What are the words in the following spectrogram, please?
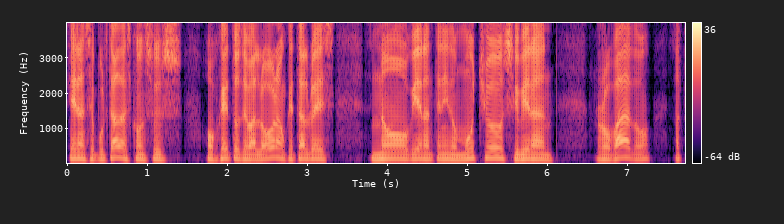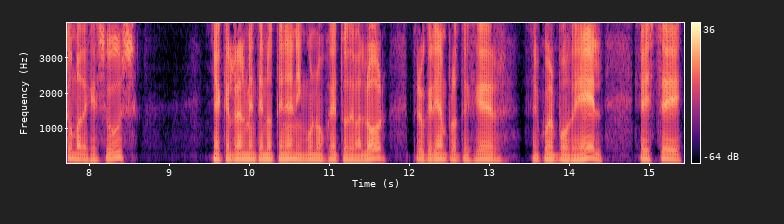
eran sepultadas con sus objetos de valor, aunque tal vez no hubieran tenido mucho, si hubieran robado la tumba de Jesús, ya que él realmente no tenía ningún objeto de valor, pero querían proteger el cuerpo de él. Este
